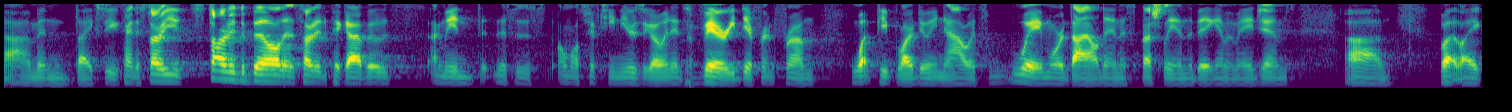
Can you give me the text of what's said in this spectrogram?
Um, and like so, you kind of started you started to build and started to pick up. It was, I mean, th- this is almost 15 years ago, and it's very different from what people are doing now. It's way more dialed in, especially in the big MMA gyms. Um, but like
